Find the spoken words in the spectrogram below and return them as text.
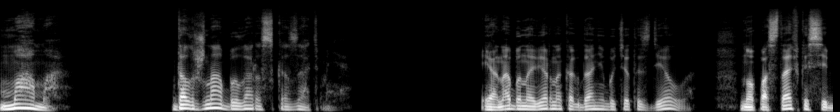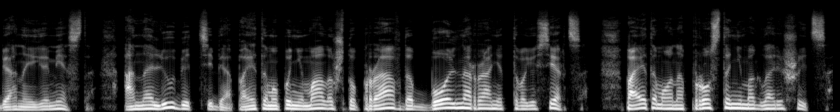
Мама должна была рассказать мне. И она бы, наверное, когда-нибудь это сделала. Но поставь-ка себя на ее место. Она любит тебя, поэтому понимала, что правда больно ранит твое сердце. Поэтому она просто не могла решиться.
